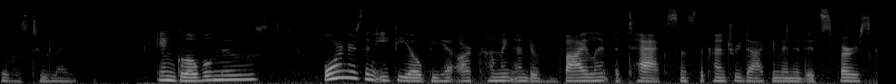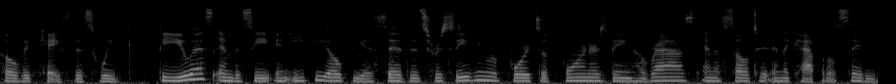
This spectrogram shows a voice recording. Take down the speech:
it was too late. In global news, foreigners in Ethiopia are coming under violent attacks since the country documented its first COVID case this week. The U.S. Embassy in Ethiopia says it's receiving reports of foreigners being harassed and assaulted in the capital city.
